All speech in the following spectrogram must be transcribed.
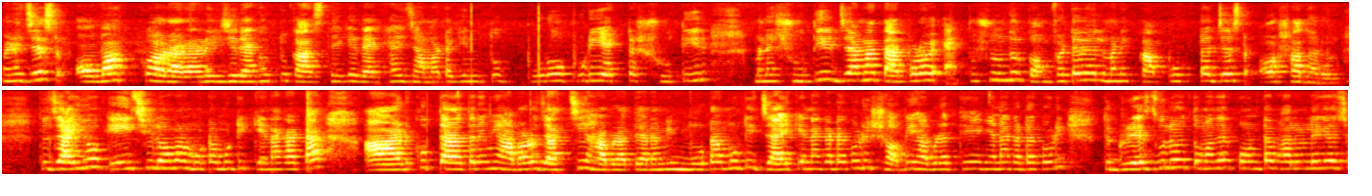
মানে জাস্ট অবাক করার। আর এই যে দেখো, একটু কাছ থেকে দেখাই, জামাটা কিন্তু পুরোপুরি একটা সুতির মানে সুতির জামা, তারপরেও এত সুন্দর কমফোর্টেবল মানে কাপড়টা জাস্ট অসাধারণ। তো যাই হোক, এই ছিল আমার মোটামুটি কেনাকাটা। আর খুব তাড়াতাড়ি আমি আবারও যাচ্ছি হাবড়াতে। আর আমি মোটামুটি যাই কেনাকাটা করি, সবই হাবড়ার থেকে কেনাকাটা করি। তো ড্রেসগুলো তোমাদের কোনটা ভালো লেগেছে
